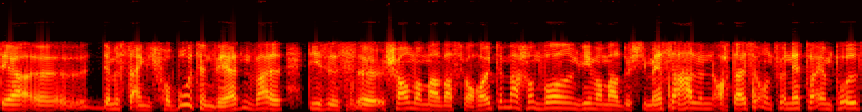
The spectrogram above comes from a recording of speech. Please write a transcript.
der, äh, der müsste eigentlich verboten werden, weil dieses äh, schauen wir mal, was wir heute machen wollen, gehen wir mal durch die Messehallen, auch da ist ja ein netter Impuls,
